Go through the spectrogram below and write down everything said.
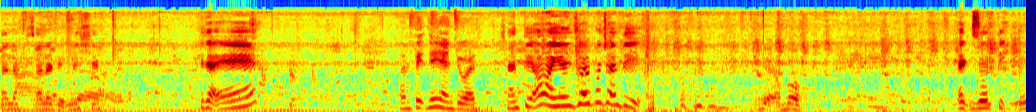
Salah, salah duit Malaysia. Kejap eh. Cantik je yang jual. Cantik. Ah, yang jual pun cantik. Exotic tu.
